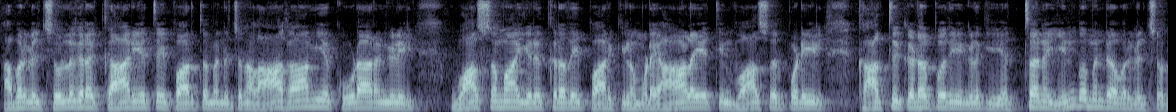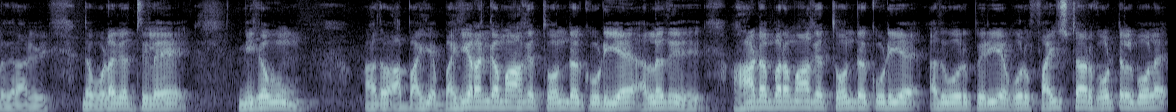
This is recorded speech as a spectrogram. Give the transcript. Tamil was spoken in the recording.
அவர்கள் சொல்லுகிற காரியத்தை பார்த்தோம் என்று சொன்னால் ஆகாமிய கூடாரங்களில் வாசமாக இருக்கிறதை பார்க்கலாம் உடைய ஆலயத்தின் வாசற்படியில் காத்து கிடப்பது எங்களுக்கு எத்தனை இன்பம் என்று அவர்கள் சொல்லுகிறார்கள். இந்த உலகத்திலே மிகவும் அது பகி பகிரங்கமாக தோன்றக்கூடிய அல்லது ஆடம்பரமாக தோன்றக்கூடிய அது ஒரு பெரிய ஒரு ஃபைவ் ஸ்டார் ஹோட்டல் போல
